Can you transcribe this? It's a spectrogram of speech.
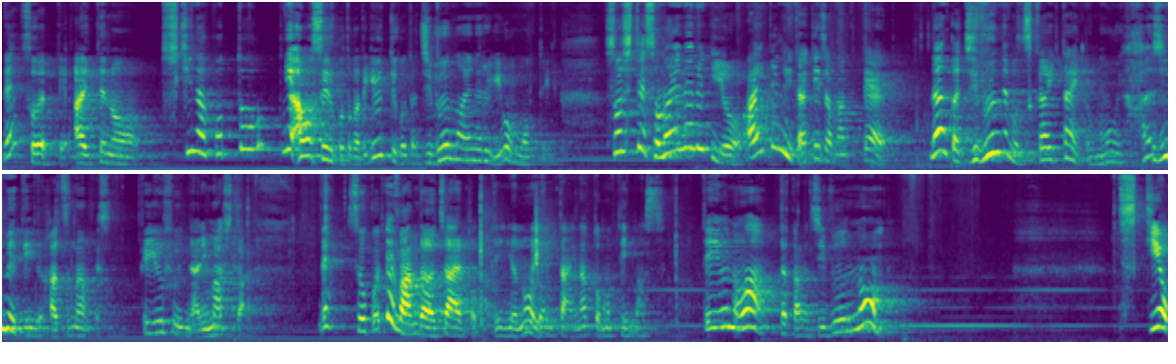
ね、そうやって相手の好きなことに合わせることができるっていうことは自分のエネルギーを持っている。そしてそのエネルギーを相手にだけじゃなくてなんか自分でも使いたいと思い始めているはずなんですっていうふうになりました。でそこでワンダーチャイルドっていうのをやりたいなと思っています。っていうのはだから自分の好きを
